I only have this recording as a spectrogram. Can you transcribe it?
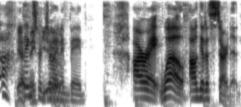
Ah, Yeah, thanks thank for you. joining, babe. All right, well, I'll get us started.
